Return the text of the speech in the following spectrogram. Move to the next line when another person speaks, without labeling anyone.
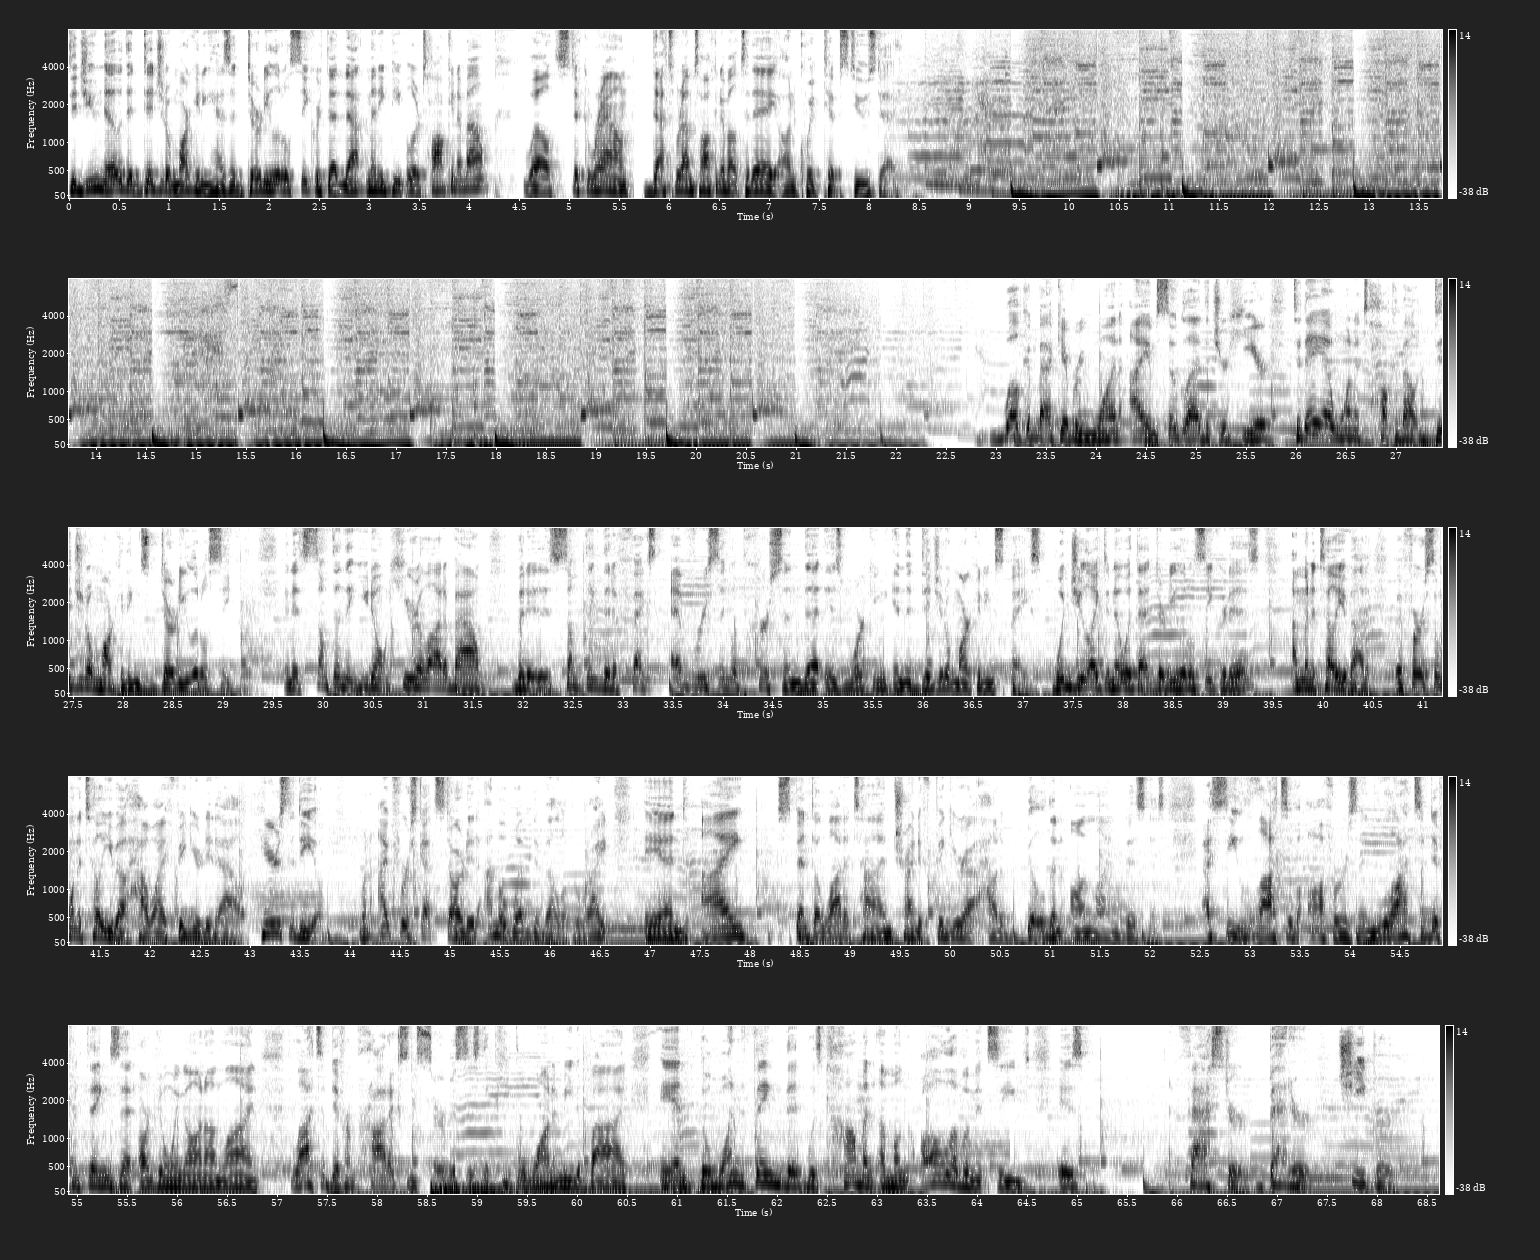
Did you know that digital marketing has a dirty little secret that not many people are talking about? Well, stick around. That's what I'm talking about today on Quick Tips Tuesday. Welcome back, everyone. I am so glad that you're here. Today, I want to talk about digital marketing's dirty little secret. And it's something that you don't hear a lot about, but it is something that affects every single person that is working in the digital marketing space. Wouldn't you like to know what that dirty little secret is? I'm going to tell you about it. But first, I want to tell you about how I figured it out. Here's the deal when I first got started, I'm a web developer, right? And I spent a lot of time trying to figure out how to build an online business. I see lots of offers and lots of different things that are going on online, lots of different products and services that people wanted me to buy. And the one thing that was common among all of them, it seems, is faster, better, cheaper,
